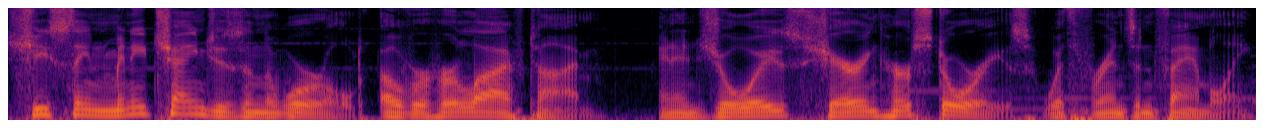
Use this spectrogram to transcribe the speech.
She's seen many changes in the world over her lifetime and enjoys sharing her stories with friends and family.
